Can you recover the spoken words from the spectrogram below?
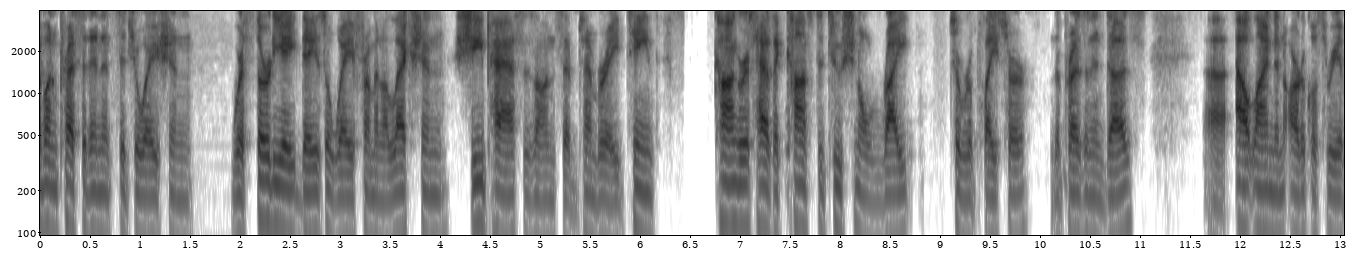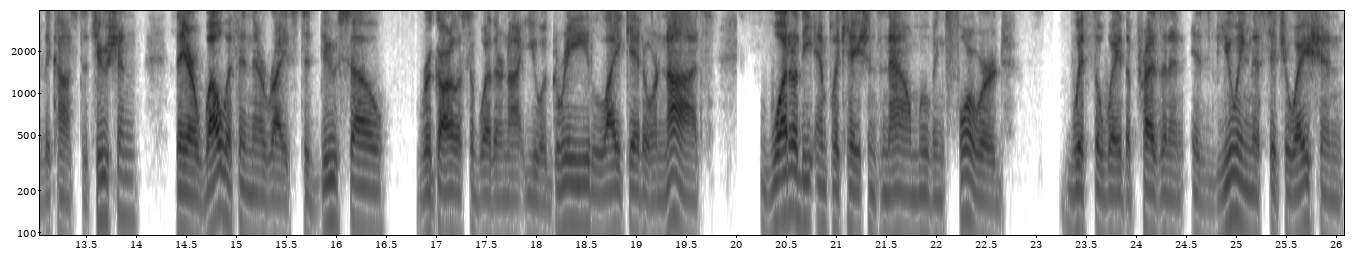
of unprecedented situation. We're 38 days away from an election. She passes on September 18th. Congress has a constitutional right to replace her. The president does, uh, outlined in Article 3 of the Constitution. They are well within their rights to do so, regardless of whether or not you agree, like it, or not. What are the implications now moving forward with the way the president is viewing this situation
